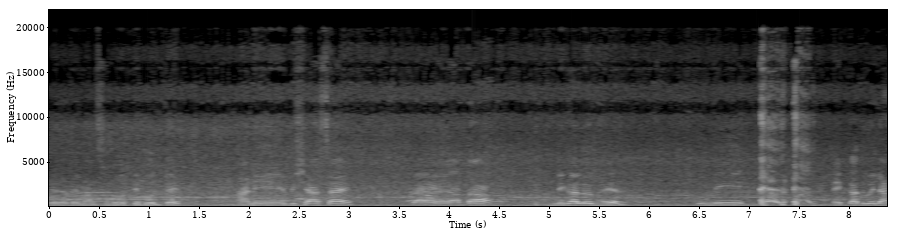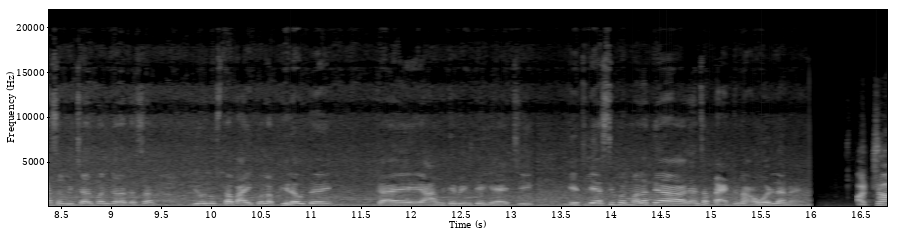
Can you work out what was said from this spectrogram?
त्याच्यात ते माणसासोबत बोलते आहे आणि विषय असा आहे काय आता निघालो आहे बाहेर. तुम्ही एखाद वेळेला असा विचार पण करत असाल यो नुसता बायकोला फिरवतोय काय अंगठी बिंगठी घ्यायची घेतली असती पण मला त्या त्यांचा पॅटर्न आवडला नाही. अच्छा.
